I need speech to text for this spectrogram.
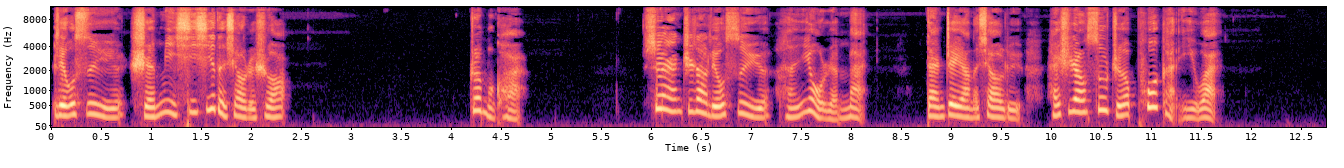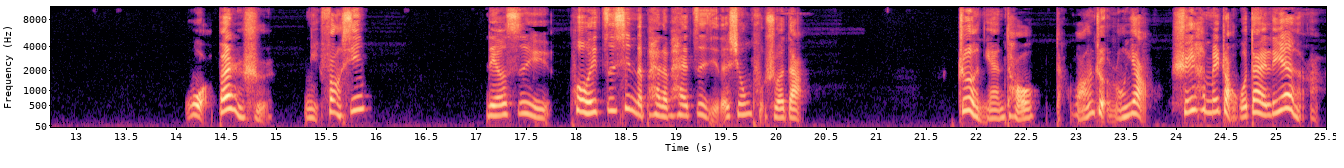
刘思雨神秘兮兮的笑着说：“这么快？”虽然知道刘思雨很有人脉，但这样的效率还是让苏哲颇感意外。我办事，你放心。刘思雨颇为自信的拍了拍自己的胸脯，说道：“这年头打王者荣耀，谁还没找过代练啊？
